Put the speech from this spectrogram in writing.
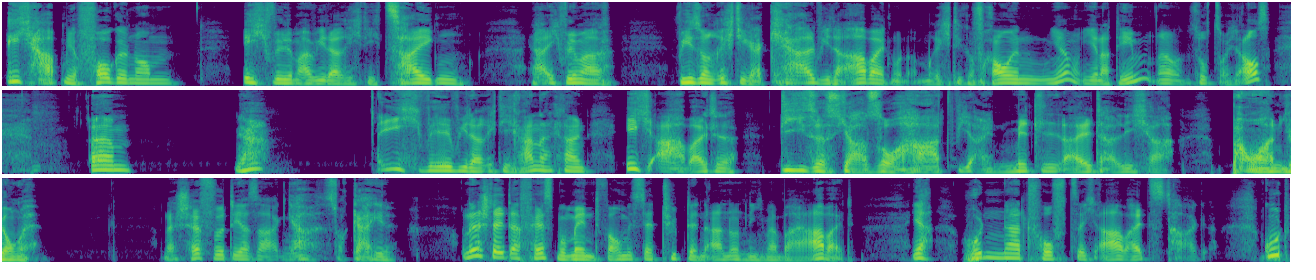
ich habe mir vorgenommen, ich will mal wieder richtig zeigen, ja, ich will mal wie so ein richtiger Kerl wieder arbeiten oder eine richtige Frau, in, ja, je nachdem, äh, sucht's euch aus. Ähm, ja, ich will wieder richtig ranknallen. Ich arbeite dieses Jahr so hart wie ein mittelalterlicher Bauernjunge. Und der Chef würde ja sagen, ja, ist doch geil. Und dann stellt er fest, Moment, warum ist der Typ denn an und nicht mehr bei Arbeit? Ja, 150 Arbeitstage. Gut,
